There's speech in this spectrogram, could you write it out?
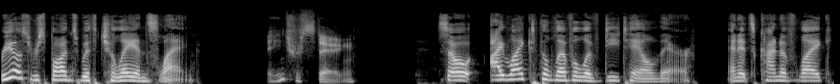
Rios responds with Chilean slang. Interesting. So I liked the level of detail there. And it's kind of like,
